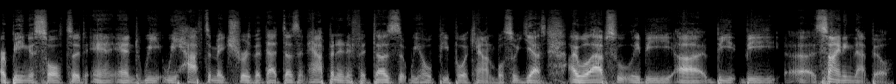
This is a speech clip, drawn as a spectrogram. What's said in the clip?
are being assaulted, and, and, we we have to make sure that that doesn't happen. And if it does, that we hold people accountable. So yes, I will absolutely be uh, be be uh, signing that bill.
